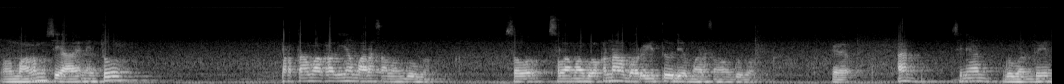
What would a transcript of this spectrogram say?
malam-malam si Ain itu pertama kalinya marah sama gue bang. So, selama gue kenal baru itu dia marah sama gue bang. Kayak An sini An gue bantuin.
